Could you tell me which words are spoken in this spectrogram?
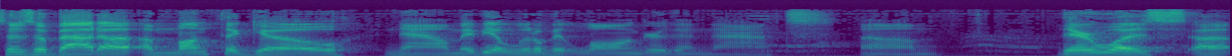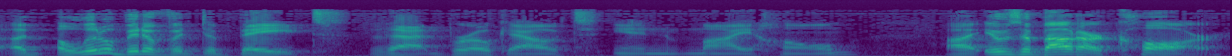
So it was about a, a, month ago now, maybe a little bit longer than that. Um, there was a, a, little bit of a debate that broke out in my home. Uh, it was about our car.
